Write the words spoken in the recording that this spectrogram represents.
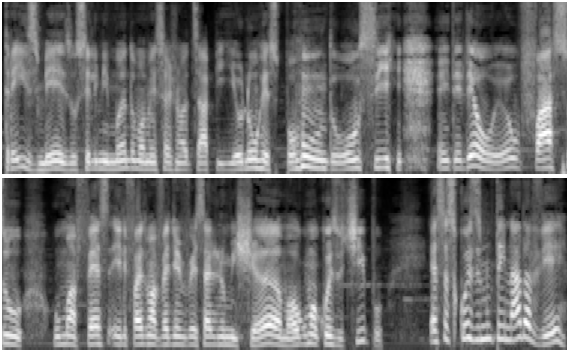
três meses, ou se ele me manda uma mensagem no WhatsApp e eu não respondo, ou se, entendeu? Eu faço uma festa, ele faz uma festa de aniversário e não me chama, alguma coisa do tipo, essas coisas não tem nada a ver.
